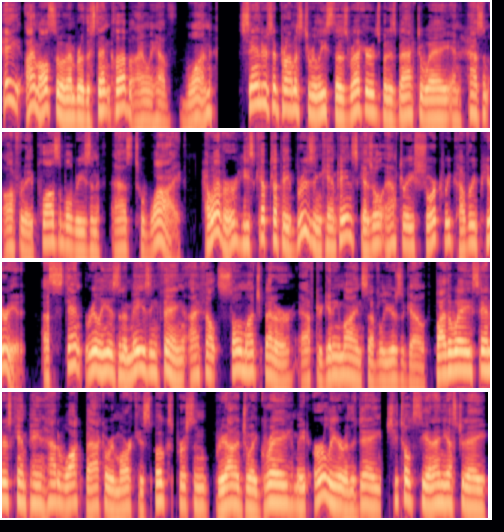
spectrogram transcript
Hey, I'm also a member of the Stent Club. I only have one. Sanders had promised to release those records, but has backed away and hasn't offered a plausible reason as to why. However, he's kept up a bruising campaign schedule after a short recovery period. A stent really is an amazing thing. I felt so much better after getting mine several years ago. By the way, Sanders' campaign had to walk back a remark his spokesperson, Briahna Joy Gray, made earlier in the day. She told CNN yesterday,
